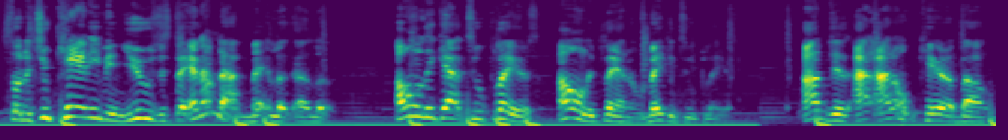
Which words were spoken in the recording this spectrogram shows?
so that you can't even use the stage. And I'm not, mad. look, uh, look, I only got two players. I only plan on making two players. I'm just, I, I don't care about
